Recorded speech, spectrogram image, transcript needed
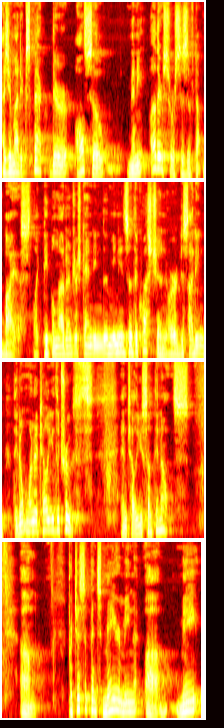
As you might expect, there are also many other sources of bias, like people not understanding the meanings of the question or deciding they don't want to tell you the truth and tell you something else. Um, participants may or may not, uh, may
